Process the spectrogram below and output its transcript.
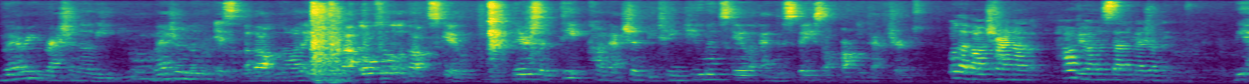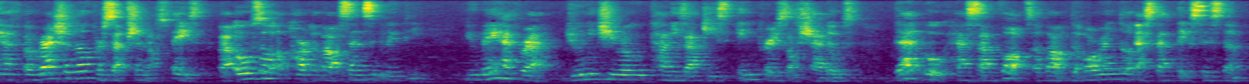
Very rationally, measurement is about knowledge, but also about scale. There is a deep connection between human scale and the space of architecture. What about China? How do you understand measurement? We have a rational perception of space, but also a part about sensibility. You may have read Junichiro Tanizaki's In Praise of Shadows. That book has some thoughts about the Oriental aesthetic system.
